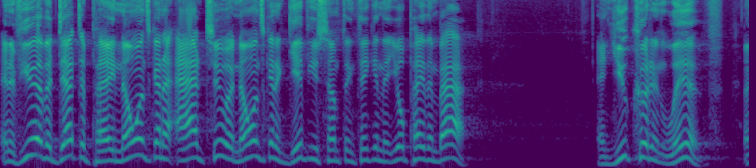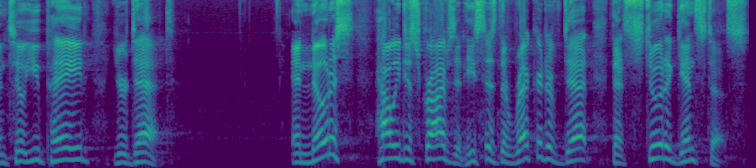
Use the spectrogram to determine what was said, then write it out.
And if you have a debt to pay, no one's to add to it, no one's to give you something thinking that you'll pay them back. And you couldn't live until you paid your debt. And notice how he describes it. He says, the record of debt that stood against us.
